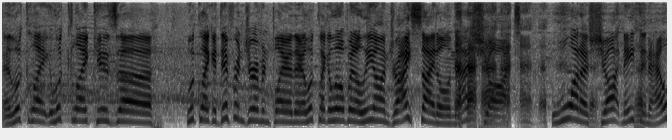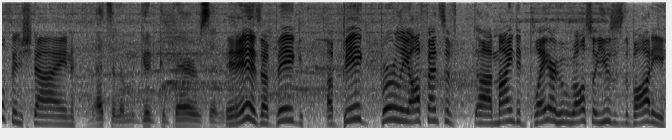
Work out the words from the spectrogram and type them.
And looked like looked like his uh, looked like a different German player there. Looked like a little bit of Leon Draisaitl in that shot. What a shot, Nathan Helfenstein. That's a good comparison. It is a big, a big burly offensive uh, minded player who also uses the body.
